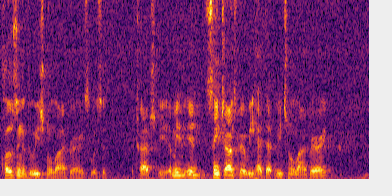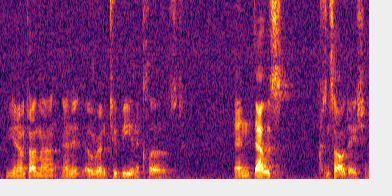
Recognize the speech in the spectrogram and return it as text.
closing of the regional libraries was a, a tragedy. I mean, in St. Johnsbury, we had that regional library, you know what I'm talking about? And it, over on 2B, and it closed. And that was consolidation.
